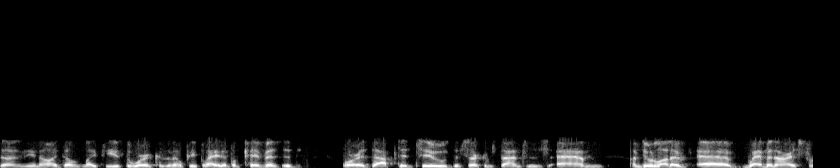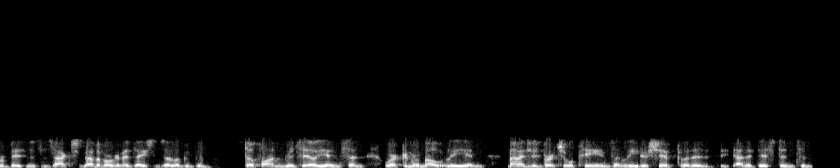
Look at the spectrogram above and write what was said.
I you know I don't like to use the word because I know people hate it, but pivoted or adapted to the circumstances. Um, I'm doing a lot of uh, webinars for businesses. Actually, a lot of organisations are looking for stuff on resilience and working remotely and managing virtual teams and leadership at a, at a distance. And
